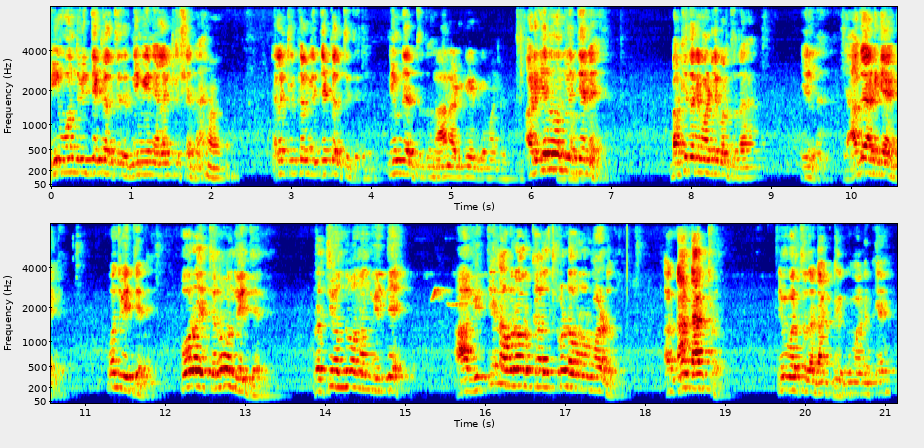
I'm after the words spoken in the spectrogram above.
ನೀವೊಂದು ವಿದ್ಯೆ ಕಲ್ತಿದ್ರಿ ನೀವೇನು ಎಲೆಕ್ಟ್ರಿಷಿಯನ್ ಎಲೆಕ್ಟ್ರಿಕಲ್ ವಿದ್ಯೆ ಕಲ್ತಿದ್ದೀರಿ. ನಿಮ್ದು ಇರ್ತದೆ ನಾನು ಅಡುಗೆ ಅಡುಗೆ ಮಾಡಿರ್ತೀನಿ ಅಡುಗೆನೂ ಒಂದು ವಿದ್ಯೆನೇ? ಬಾಕಿದಾರಿ ಮಾಡ್ಲಿಕ್ಕೆ ಬರ್ತದಾ? ಇಲ್ಲ. ಯಾವುದೇ ಅಡುಗೆ ಆಗಲಿ ಒಂದು ವಿದ್ಯೆನೇ. ಪೌರೋಹಿತ್ಯನೂ ಒಂದು ವಿದ್ಯೆನೇ. ಪ್ರತಿಯೊಂದು ಒಂದೊಂದು ವಿದ್ಯೆ. ಆ ವಿದ್ಯೆನ ಅವರವ್ರು ಕಲ್ತ್ಕೊಂಡು ಅವ್ರವ್ರು ಮಾಡೋದು. ಅದು ನಾನು ಡಾಕ್ಟ್ರು ನಿಮ್ಗೆ ಬರ್ತದ ಡಾಕ್ಟ್ರಿಗೆ ಮಾಡೋಕ್ಕೆ?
